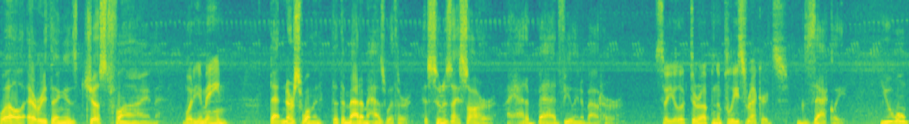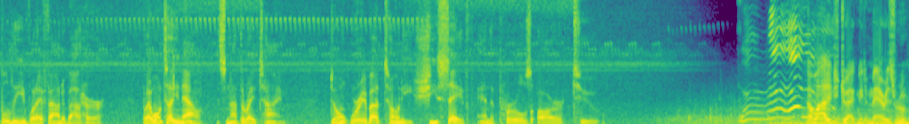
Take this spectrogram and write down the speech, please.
Well, everything is just fine. What do you mean? That nurse woman that the madam has with her, as soon as I saw her, I had a bad feeling about her. So you looked her up in the police records? Exactly. You won't believe what I found about her. But I won't tell you now. It's not the right time. Don't worry about Tony. She's safe, and the pearls are too. Now, why did you drag me to Mary's room?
